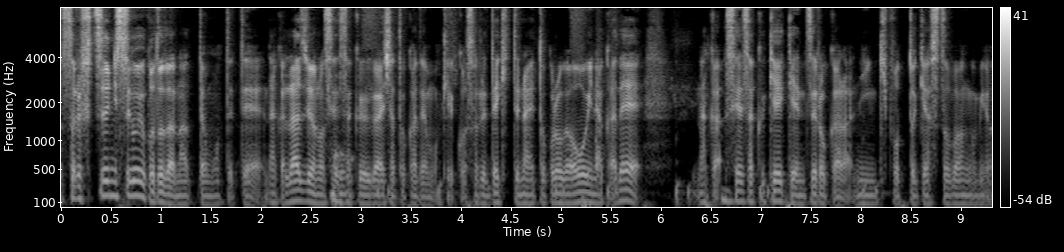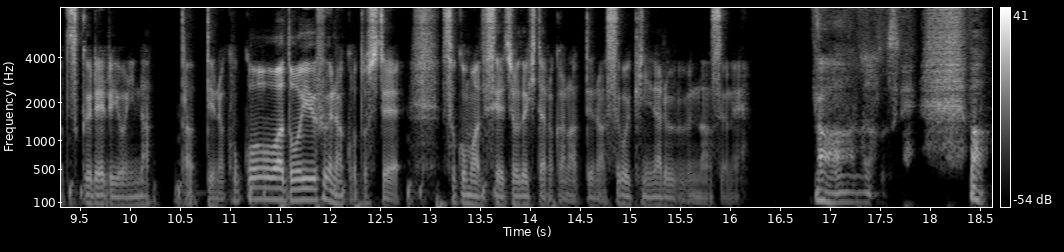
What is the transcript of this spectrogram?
それ普通にすごいことだなって思ってて、なんかラジオの制作会社とかでも結構それできてないところが多い中で、なんか制作経験ゼロから人気ポッドキャスト番組を作れるようになったっていうのは、ここはどういうふうなことして、そこまで成長できたのかなっていうのはすごい気になる部分なんですよね。ああ、なるほどですね。まあ、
